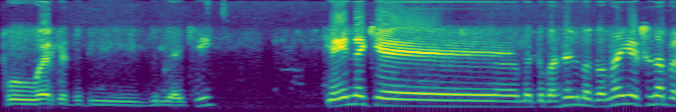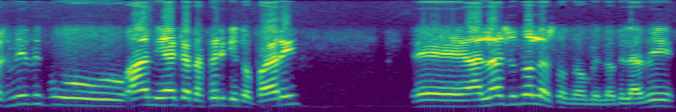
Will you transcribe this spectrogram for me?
που έρχεται την Κυριακή. Και είναι και με το παιχνίδι με τον Άγιαξ ένα παιχνίδι που αν η ΑΕΚ καταφέρει και το πάρει ε, αλλάζουν όλα στον Όμιλο. Δηλαδή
